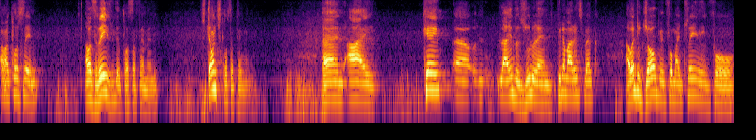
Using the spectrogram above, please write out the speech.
I was close I was raised with the Xhosa family, staunch Xhosa family. And I came uh, like in the Zululand, Pietermaritzburg. I went to Joburg for my training for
